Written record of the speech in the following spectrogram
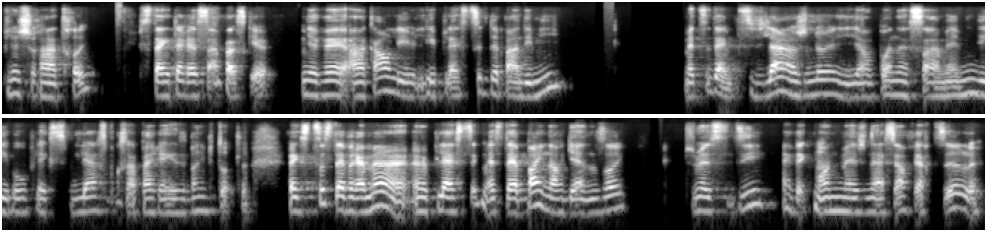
Puis là, je suis rentrée. C'était intéressant parce qu'il y avait encore les, plastiques de pandémie. Mais tu sais, dans un petit village, là, ils n'ont pas nécessairement mis des beaux plexiglas pour que ça paraisse bien et tout. Fait que ça, c'était vraiment un, plastique, mais c'était bien organisé. je me suis dit, avec mon imagination fertile,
